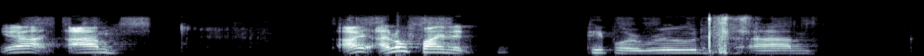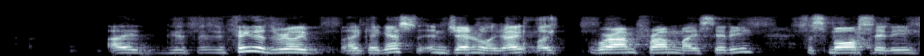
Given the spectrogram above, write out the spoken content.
Yeah, um, I I don't find that people are rude. Um, I the, the thing that's really like I guess in general like I like where I'm from, my city, it's a small city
